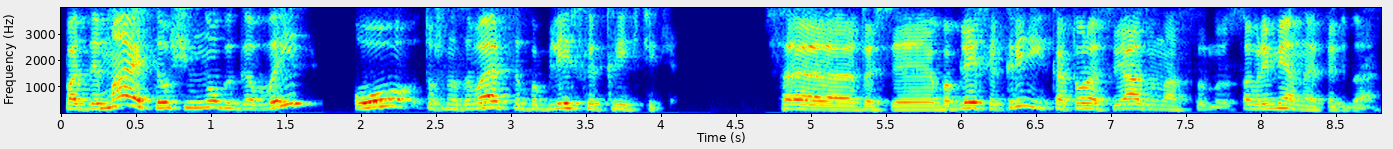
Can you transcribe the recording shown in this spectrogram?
поднимается, очень много говорит о, то, что называется, библейской критике с, э, то есть э, библейской критики, которая связана с ну, современной тогда.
